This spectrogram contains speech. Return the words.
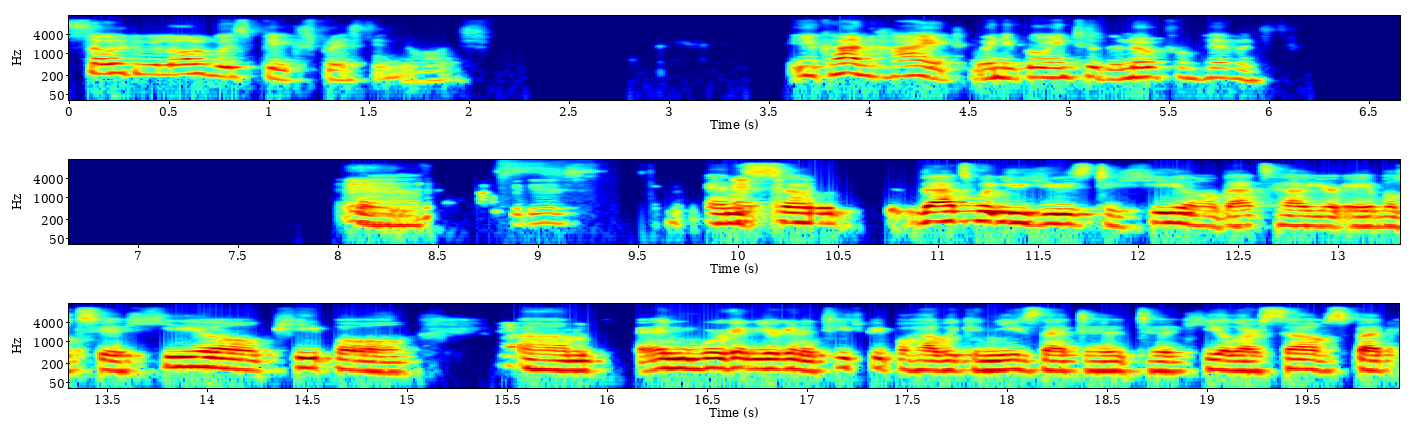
so it will always be expressed in your voice. You can't hide when you go into the note from heaven. Eh, wow. it is. And, and so that's what you use to heal. That's how you're able to heal people. Yeah. Um, and we're going you're going to teach people how we can use that to, to heal ourselves. But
